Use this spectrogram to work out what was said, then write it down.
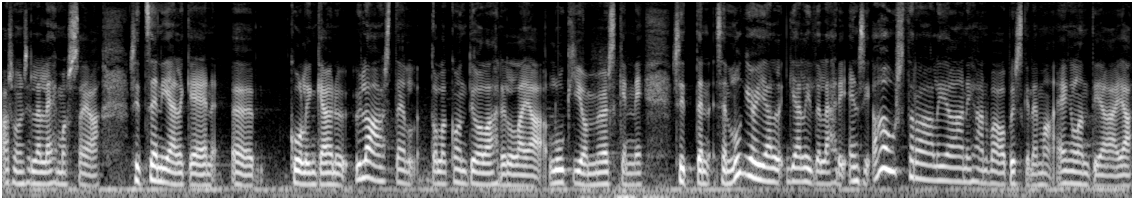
asuin sillä Lehmossa ja sitten sen jälkeen kun olin käynyt yläasteen tuolla Kontiolahdella ja lukion myöskin, niin sitten sen lukion jäljiltä lähdin ensin Australiaan ihan vaan opiskelemaan englantia ja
